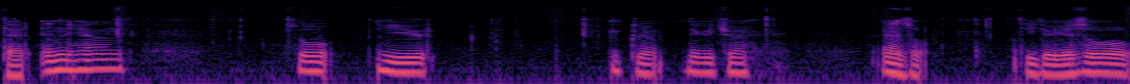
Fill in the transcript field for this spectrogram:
daarin gaan. Zo, hier, een klein dingetje. En zo. Die doe je zo,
